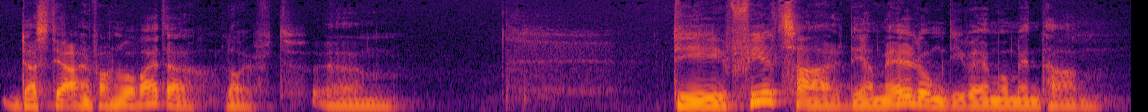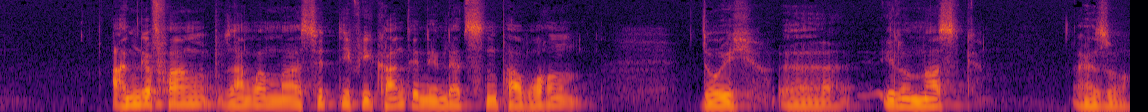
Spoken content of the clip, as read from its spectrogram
dass der einfach nur weiterläuft. Ähm, die Vielzahl der Meldungen, die wir im Moment haben, angefangen, sagen wir mal, signifikant in den letzten paar Wochen durch äh, Elon Musk, also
